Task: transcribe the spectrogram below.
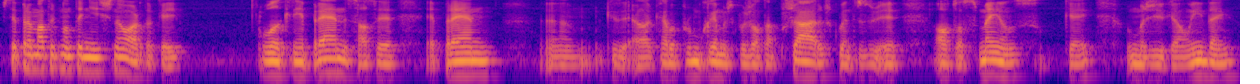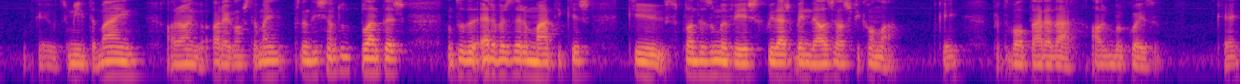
Isto é para a malta que não tem isto na horta, ok? O alecrim é prene, a salsa é, é um, quer dizer, ela acaba por morrer, mas depois volta a puxar, os coentros é, autossemeiam-se, ok? O manjericão idem, okay? o tomilho também, orégãos também. Portanto, isto são tudo plantas, são tudo ervas aromáticas que se plantas uma vez, se cuidares bem delas, elas ficam lá, ok? Para te voltar a dar alguma coisa, ok?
